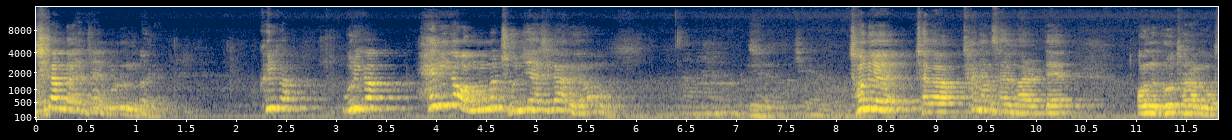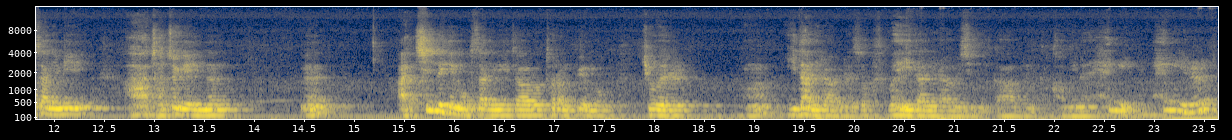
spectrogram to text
시간 가는 줄 모르는 거예요. 그러니까 우리가 행위가 없는 건 존재하지가 않아요. 예. 전에 제가 찬양 사역 할 때 어느 루터란 목사님이 아 저쪽에 있는 예? 아 친대계 목사님이 저 루터란 교회 목 교회를 어? 이단이라고 그래서 왜 이단이라고 그러십니까? 그러니까 거기는 행위 행위를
